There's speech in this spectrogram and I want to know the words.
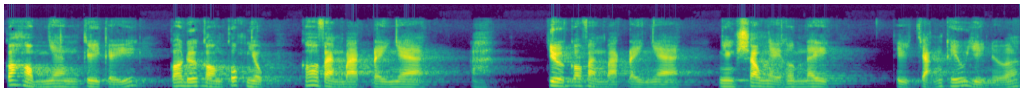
Có hồng nhan kỳ kỹ có đứa con cốt nhục, có vàng bạc đầy nhà. À, chưa có vàng bạc đầy nhà, nhưng sau ngày hôm nay thì chẳng thiếu gì nữa.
